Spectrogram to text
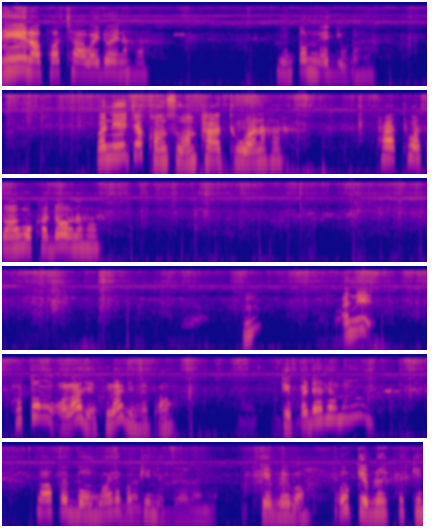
นี่เราเพาะชาไว้ด้วยนะคะยังต้นเล็กอยู่นะคะ วันนี้เจ้าของสวนพาทัวร์นะคะ พาทัวร์สวนอะโวคาโดนะคะอันนี้เขาต้องเออล่าอย่างคือล่าอย่างไรเปล่าเก็บไปได้แล้วมั้งเราเอาไปบ่มไว้แล้วก็กิน เก็บได้แล้วเนี่ยเก็บเลยเปล่าโอ้เก็บเลยไปกิน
